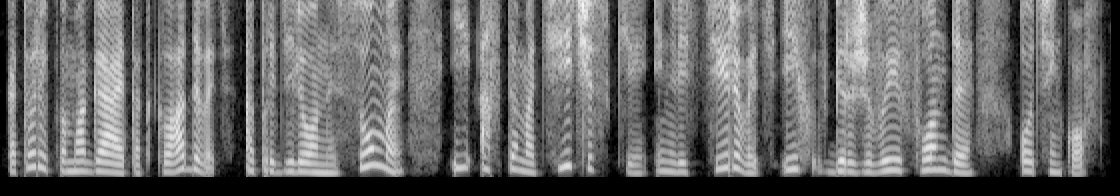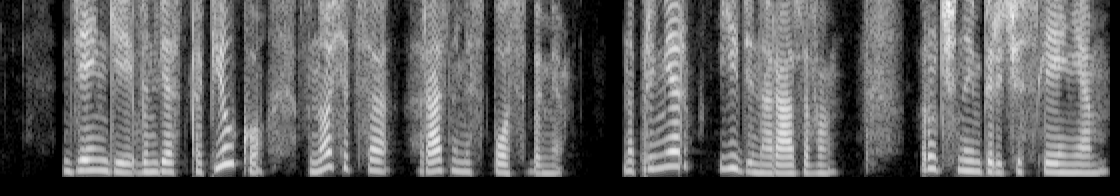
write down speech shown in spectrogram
который помогает откладывать определенные суммы и автоматически инвестировать их в биржевые фонды от Тинькофф. Деньги в инвесткопилку вносятся разными способами. Например, единоразово, ручным перечислением,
